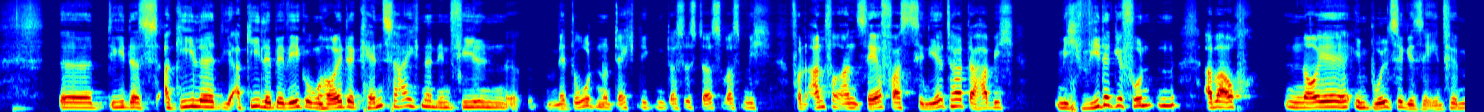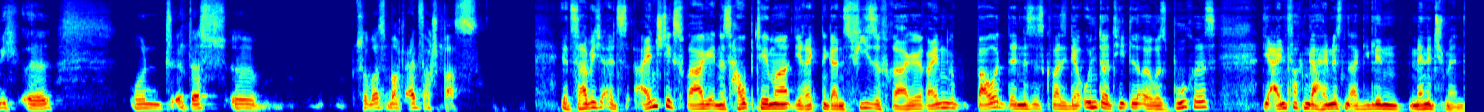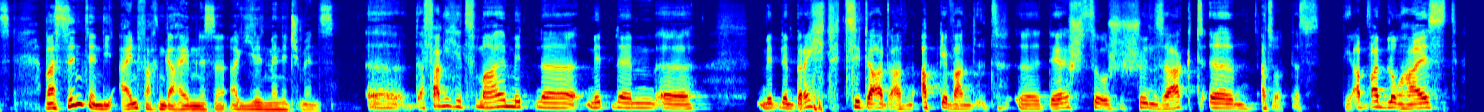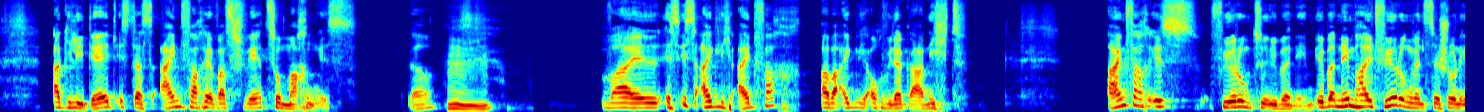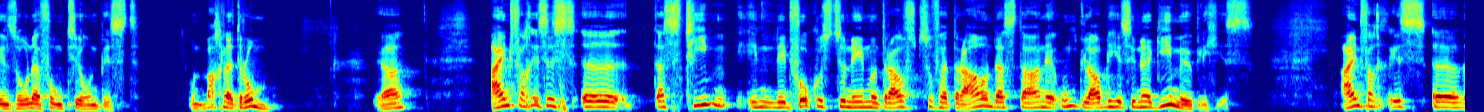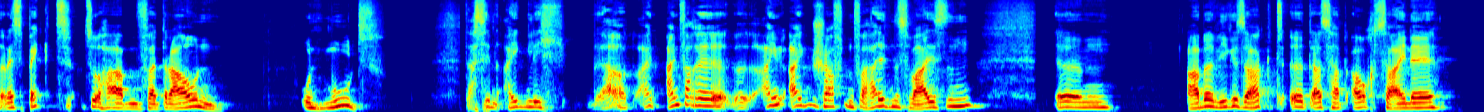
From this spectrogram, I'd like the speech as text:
die das agile, die agile Bewegung heute kennzeichnen in vielen äh, Methoden und Techniken. Das ist das, was mich von Anfang an sehr fasziniert hat. Da habe ich mich wiedergefunden, aber auch neue Impulse gesehen für mich. Äh, und das, äh, sowas macht einfach Spaß. Jetzt habe ich als Einstiegsfrage in das Hauptthema direkt eine ganz fiese Frage reingebaut, denn es ist quasi der Untertitel eures Buches, die einfachen Geheimnisse agilen Managements. Was sind denn die einfachen Geheimnisse agilen Managements? Äh, da fange ich jetzt mal mit, einer, mit einem äh, mit einem Brecht-Zitat an, abgewandelt, äh, der so schön sagt, äh, also das die Abwandlung heißt, Agilität ist das Einfache, was schwer zu machen ist. Ja. Mhm. Weil es ist eigentlich einfach, aber eigentlich auch wieder gar nicht. Einfach ist, Führung zu übernehmen. Übernimm halt Führung, wenn du schon in so einer Funktion bist. Und mach nicht rum. Ja. Einfach ist es, äh, das Team in den Fokus zu nehmen und darauf zu vertrauen, dass da eine unglaubliche Synergie möglich ist einfach ist, äh, Respekt zu haben, Vertrauen und Mut. Das sind eigentlich ja, ein, einfache äh, Eigenschaften, Verhaltensweisen. Ähm, aber wie gesagt, äh, das hat auch seine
